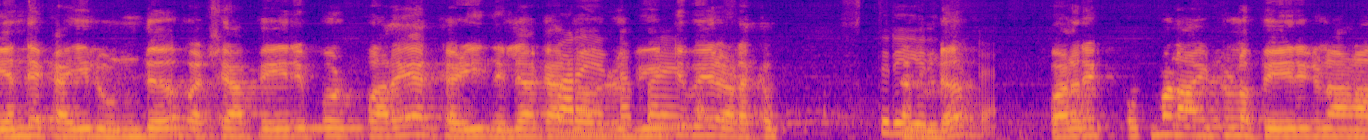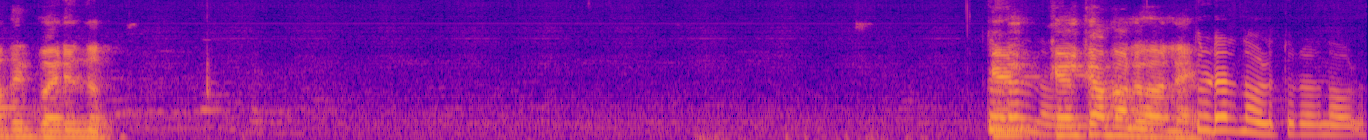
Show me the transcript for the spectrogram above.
എന്റെ കയ്യിലുണ്ട്. പക്ഷെ ആ പേര് ഇപ്പോൾ പറയാൻ കഴിയുന്നില്ല. കാരണം അവരുടെ വീട്ടുപേരടക്കം സ്ഥിരീകരിക്കട്ടെ വളരെ കോമൺ ആയിട്ടുള്ള പേരുകളാണ് അതിൽ വരുന്നത്. കേൾക്കാമല്ലോ അല്ലെ? തുടർന്നോളൂ തുടർന്നോളൂ.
